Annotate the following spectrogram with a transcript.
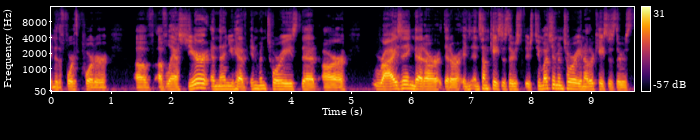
into the fourth quarter of of last year, and then you have inventories that are rising that are that are in, in some cases there's there's too much inventory in other cases there's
